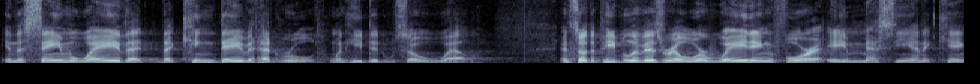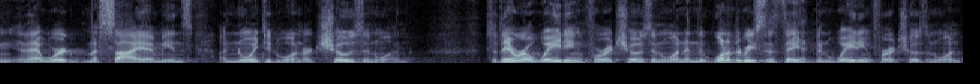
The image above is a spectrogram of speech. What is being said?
in the same way that, that King David had ruled when he did so well. And so the people of Israel were waiting for a messianic king, and that word Messiah means anointed one or chosen one. So they were waiting for a chosen one, and one of the reasons they had been waiting for a chosen one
